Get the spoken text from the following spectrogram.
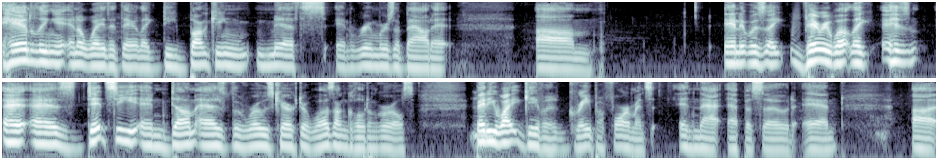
handling it in a way that they're like debunking myths and rumors about it. Um, and it was like very well like as as ditzy and dumb as the Rose character was on Golden Girls. Betty White gave a great performance in that episode, and uh,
